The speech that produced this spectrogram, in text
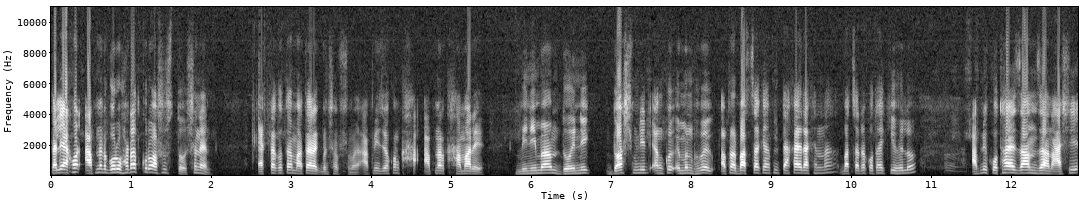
তাহলে এখন আপনার গরু হঠাৎ করে অসুস্থ, শোনেন, একটা কথা মাথায় রাখবেন সবসময়, আপনি যখন আপনার খামারে মিনিমাম দৈনিক দশ মিনিট এমন- এমনভাবে আপনার বাচ্চাকে আপনি টাকায় রাখেন না, বাচ্চাটা কোথায় কি হলো আপনি কোথায় যান যান, আসি,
